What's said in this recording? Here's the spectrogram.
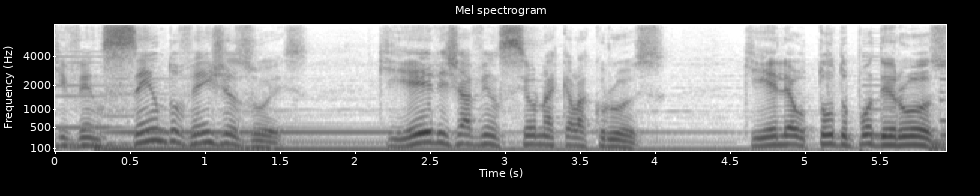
que vencendo vem Jesus, que ele já venceu naquela cruz, que ele é o todo-poderoso,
